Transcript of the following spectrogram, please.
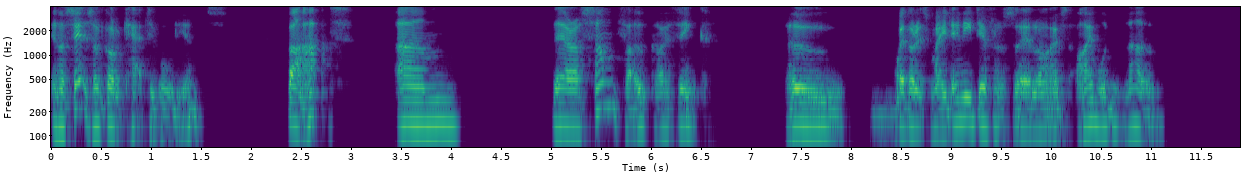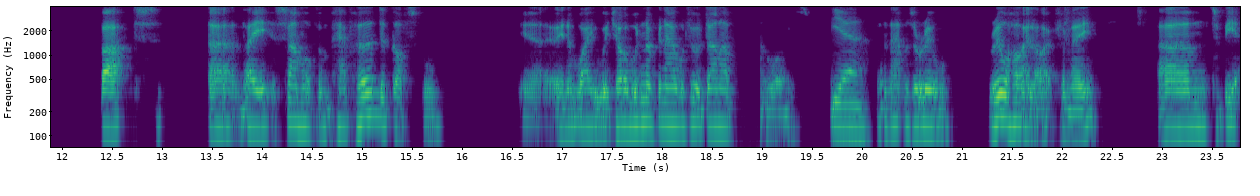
in a sense, I've got a captive audience. But um, there are some folk, I think, who, whether it's made any difference to their lives, I wouldn't know. But uh, they, some of them have heard the gospel in a way which I wouldn't have been able to have done otherwise. Yeah, and that was a real, real highlight for me um, to be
